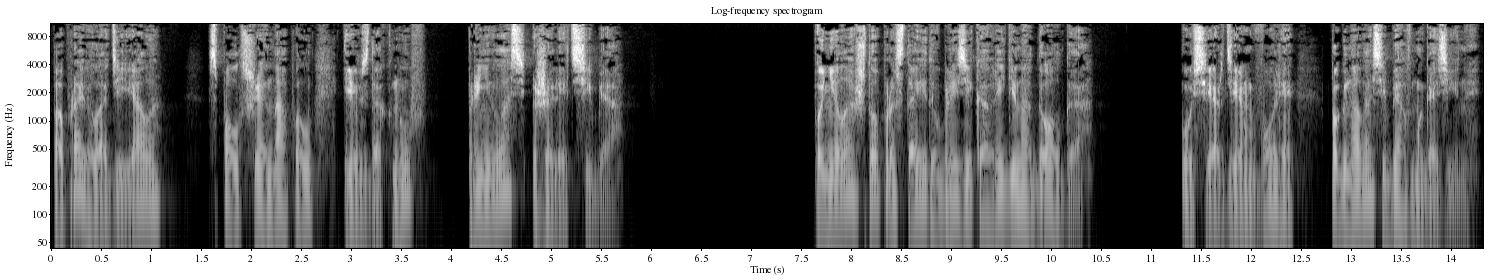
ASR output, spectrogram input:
поправила одеяло, сползшая на пол, и, вздохнув, принялась жалеть себя. Поняла, что простоит вблизи Ковригина долго. Усердием воли погнала себя в магазины.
